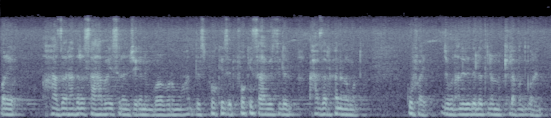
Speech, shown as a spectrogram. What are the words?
পরে হাজার হাজার সেখানে বড় বড় ফকি ছিলেন হাজার খানের মতো যখন খিলাফত করেন।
